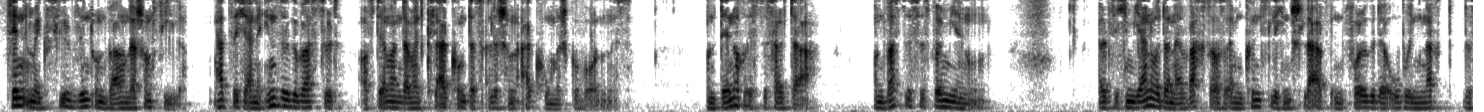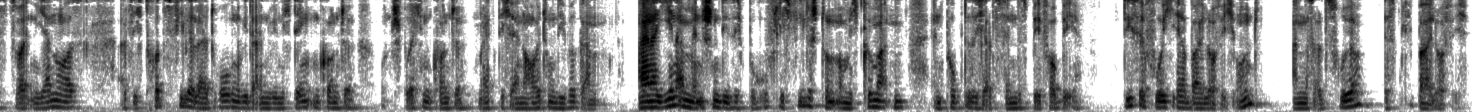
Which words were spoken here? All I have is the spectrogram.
Finn im Exil sind und waren da schon viele. Hat sich eine Insel gebastelt, auf der man damit klarkommt, dass alles schon arg komisch geworden ist. Und dennoch ist es halt da. Und was ist es bei mir nun? Als ich im Januar dann erwachte aus einem künstlichen Schlaf infolge der obrigen Nacht des 2. Januars, als ich trotz vielerlei Drogen wieder ein wenig denken konnte und sprechen konnte, merkte ich eine Häutung, die begann. Einer jener Menschen, die sich beruflich viele Stunden um mich kümmerten, entpuppte sich als Fan des BVB. Dies erfuhr ich eher beiläufig und, anders als früher, es blieb beiläufig.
